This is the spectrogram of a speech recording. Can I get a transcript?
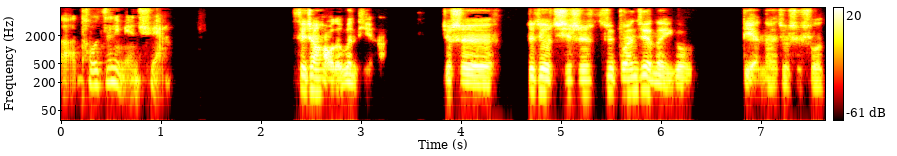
呃投资里面去啊？非常好的问题哈，就是这就其实最关键的一个点呢，就是说，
